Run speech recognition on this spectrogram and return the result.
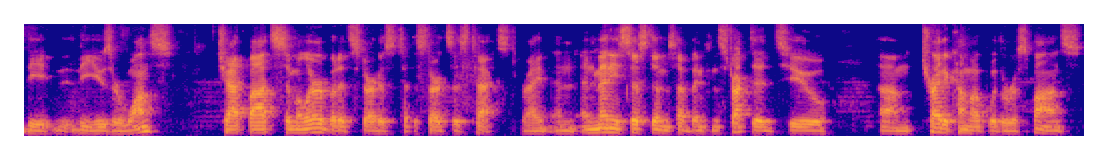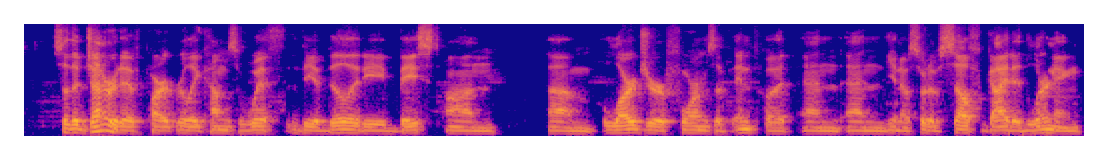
the the user wants chatbots similar, but it start as starts as text, right? And, and many systems have been constructed to um, try to come up with a response. So the generative part really comes with the ability based on um, larger forms of input and, and you know, sort of self-guided learning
